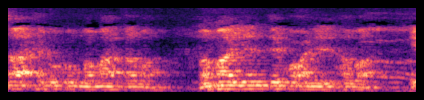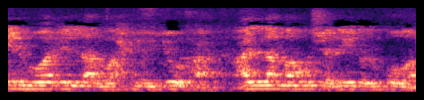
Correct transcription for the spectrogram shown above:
साहिबुकुम वमा गवा वमा यंतिकु अनिल हवा इन हुवा इल्ला वह्यु यूहा अल्लमहु शदीदुल कुवा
